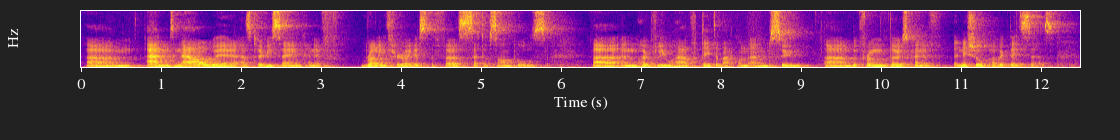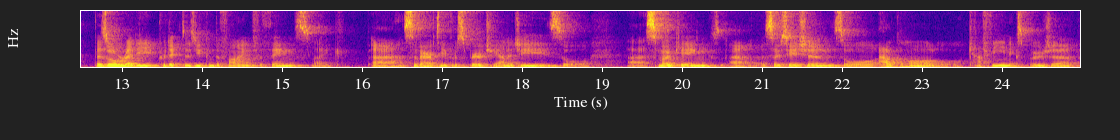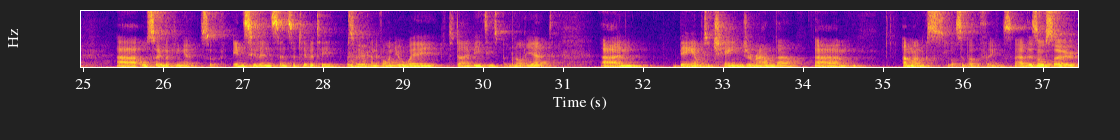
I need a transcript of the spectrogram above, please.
Um, and now we're, as Toby's saying, kind of running through, I guess, the first set of samples. Uh, and hopefully we'll have data back on them soon. Um, but from those kind of initial public data sets, there's already predictors you can define for things like uh, severity of respiratory allergies or uh, smoking uh, associations or alcohol or caffeine exposure. Uh, also looking at sort of insulin sensitivity, so Mhm. kind of on your way to diabetes but not yet, and being able to change around that, um, amongst lots of other things. Uh, there's also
